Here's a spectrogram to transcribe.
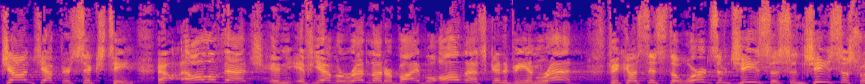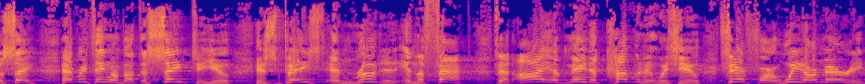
John chapter 16, all of that, in, if you have a red letter Bible, all that's going to be in red because it's the words of Jesus. And Jesus was saying, everything I'm about to say to you is based and rooted in the fact that I have made a covenant with you, therefore we are married.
